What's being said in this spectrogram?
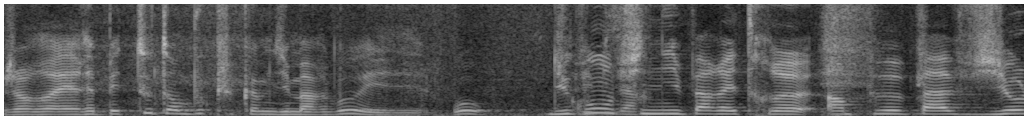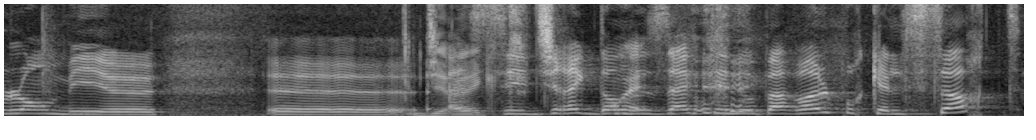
Genre elle répète tout en boucle comme dit Margot et wow. Du coup, on finit par être euh, un peu, pas violent, mais euh, euh, Direct. assez direct dans Ouais. nos actes et nos paroles pour qu'elle sorte.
